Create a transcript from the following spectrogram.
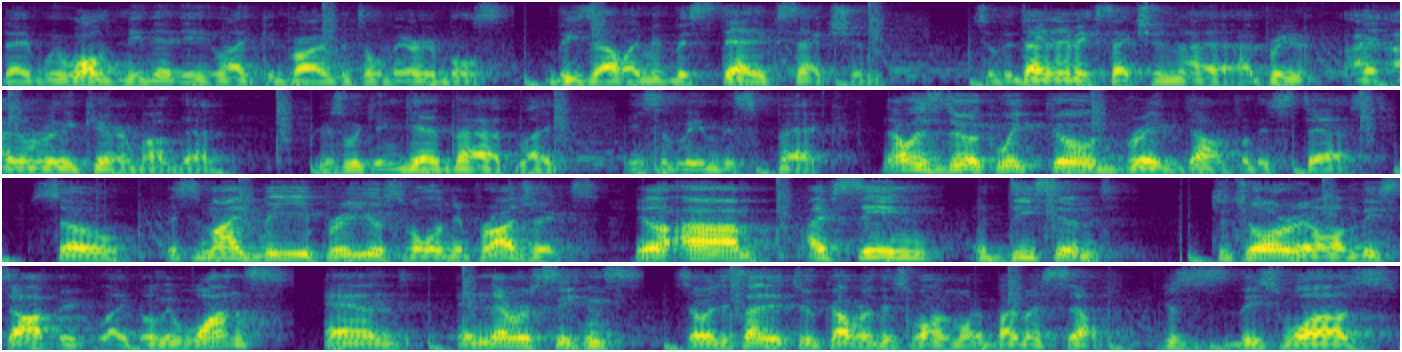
that we won't need any like environmental variables. These are, I mean, the static section. So the dynamic section, I, I, I, I don't really care about that because we can get that like instantly in the spec. Now let's do a quick code breakdown for this test. So this might be pretty useful on your projects. You know, um, I've seen a decent tutorial on this topic like only once and and never since. So I decided to cover this one by myself because this was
